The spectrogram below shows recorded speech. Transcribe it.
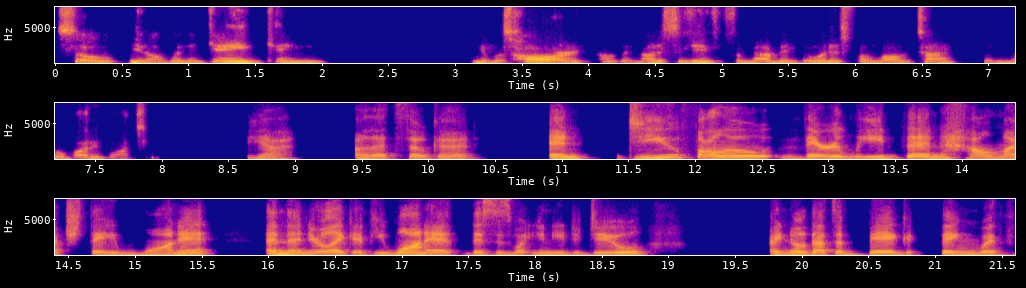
So, you know, when the game came, and it was hard. I was like, no, this is easy for me. I've been doing this for a long time, but nobody watching. Yeah. Oh, that's so good. And do you follow their lead then, how much they want it? And then you're like, if you want it, this is what you need to do. I know that's a big thing with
